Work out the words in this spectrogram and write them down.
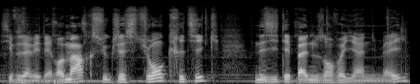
Si vous avez des remarques, suggestions, critiques, n'hésitez pas à nous envoyer un email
